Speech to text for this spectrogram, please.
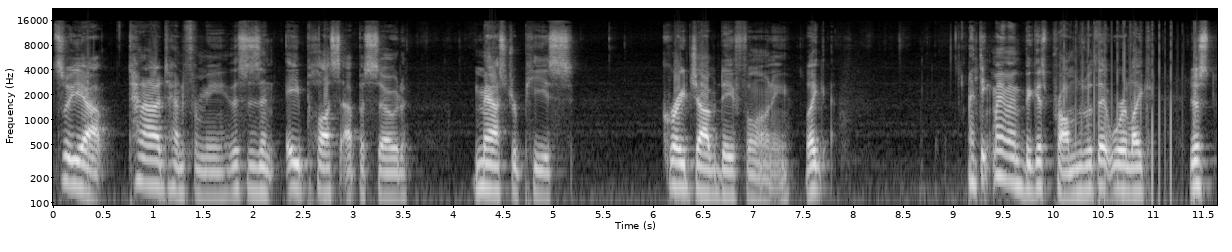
So yeah, ten out of ten for me. This is an A plus episode, masterpiece. Great job, Dave Filoni. Like, I think my, my biggest problems with it were like just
